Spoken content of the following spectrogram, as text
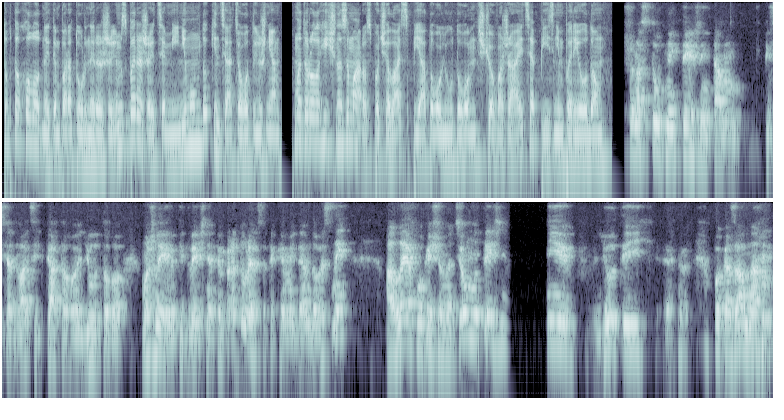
Тобто холодний температурний режим збережеться мінімум до кінця цього тижня. Метеорологічна зима розпочалась з 5 лютого, що вважається пізнім періодом. Що наступний тиждень, там після 25 лютого, можливе підвищення температури, все таки ми йдемо до весни. Але поки що на цьому тижні лютий е, показав нам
